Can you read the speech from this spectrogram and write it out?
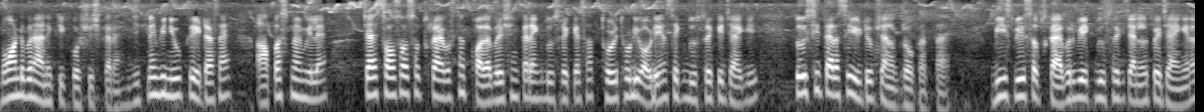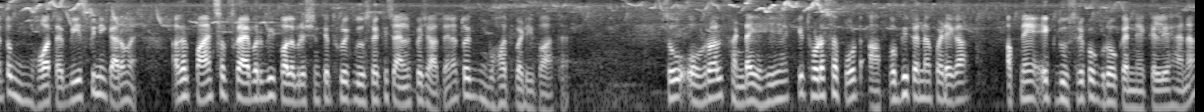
बॉन्ड बनाने की कोशिश करें। जितने भी न्यू क्रिएटर्स हैं, आपस में मिलें। चाहे सौ सौ सब्सक्राइबर्स हैं कोलेब्रेशन करें एक दूसरे के साथ थोड़ी थोड़ी ऑडियंस एक दूसरे की जाएगी तो इसी तरह से यूट्यूब चैनल ग्रो करता है। बीस बीस सब्सक्राइबर भी एक दूसरे के चैनल पर जाएँगे ना तो बहुत है। बीस भी नहीं कह रहा मैं अगर पाँच सब्सक्राइबर भी कोलेब्रेशन के थ्रू एक दूसरे के चैनल पे जाते हैं ना तो एक बहुत बड़ी बात है। सो ओवरऑल फंडा यही है कि थोड़ा सपोर्ट आपको भी करना पड़ेगा, अपने एक दूसरे को ग्रो करने के लिए, है ना?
